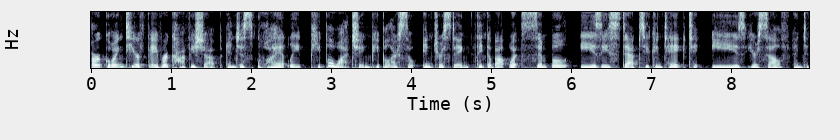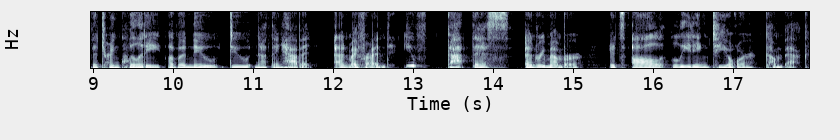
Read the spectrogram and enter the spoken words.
Or going to your favorite coffee shop and just quietly people watching. People are so interesting. Think about what simple, easy steps you can take to ease yourself into the tranquility of a new do nothing habit. And my friend, you've got this. And remember, it's all leading to your comeback.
